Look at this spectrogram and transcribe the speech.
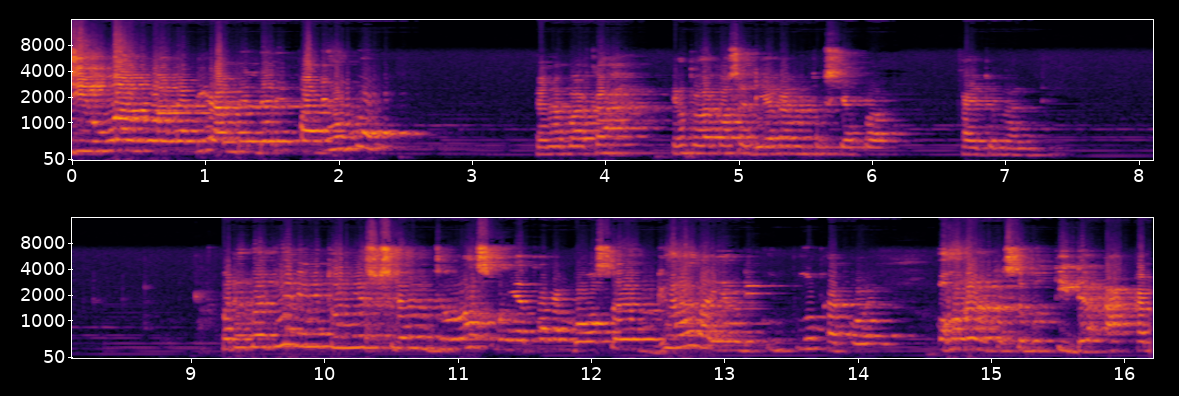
jiwamu akan diambil daripadamu. Dan apakah yang telah kau sediakan untuk siapa kait itu nanti? Pada bagian ini Tuhan Yesus sedang jelas menyatakan bahwa segala yang dikumpulkan oleh orang tersebut tidak akan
